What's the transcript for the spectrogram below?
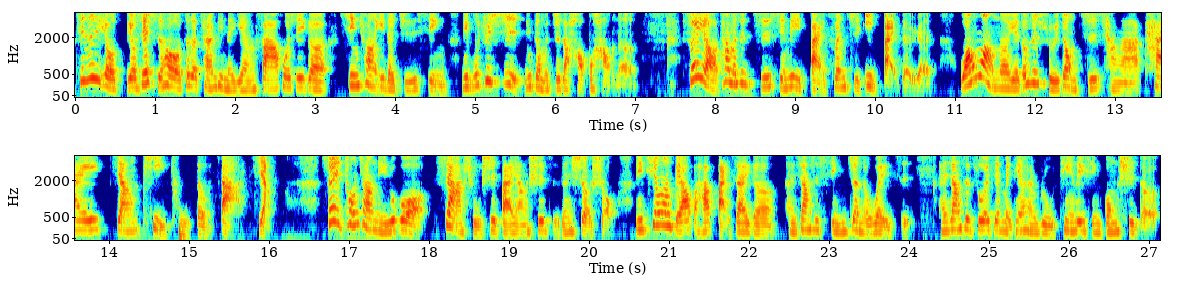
其实有有些时候，这个产品的研发或是一个新创意的执行，你不去试，你怎么知道好不好呢？所以哦，他们是执行力百分之一百的人，往往呢也都是属于这种职场啊开疆辟土的大将。所以，通常你如果下属是白羊、狮子跟射手，你千万不要把它摆在一个很像是行政的位置，很像是做一些每天很 routine 例行公事的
